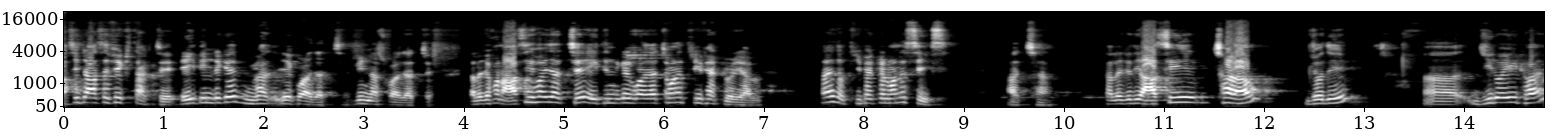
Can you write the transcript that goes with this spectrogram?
আশিটা আশি ফিক্স থাকছে, এই তিনটিকে ইয়ে করা যাচ্ছে, বিন্যাস করা যাচ্ছে। তাহলে যখন আশি হয়ে যাচ্ছে, এই তিনটিকে করা যাচ্ছে মানে থ্রি ফ্যাক্টোরিয়াল তাই তো? থ্রি ফ্যাক্টোরিয়াল মানে সিক্স আচ্ছা। তাহলে যদি আশি ছাড়াও যদি জিরো এইট হয়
